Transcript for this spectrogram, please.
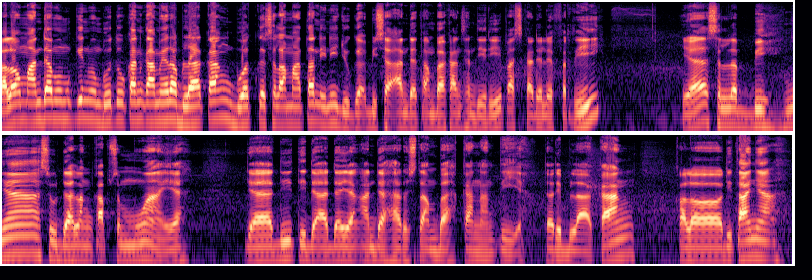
Kalau Anda mungkin membutuhkan kamera belakang buat keselamatan ini juga bisa Anda tambahkan sendiri pasca delivery. Ya selebihnya sudah lengkap semua ya. Jadi tidak ada yang Anda harus tambahkan nanti ya dari belakang. Kalau ditanya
